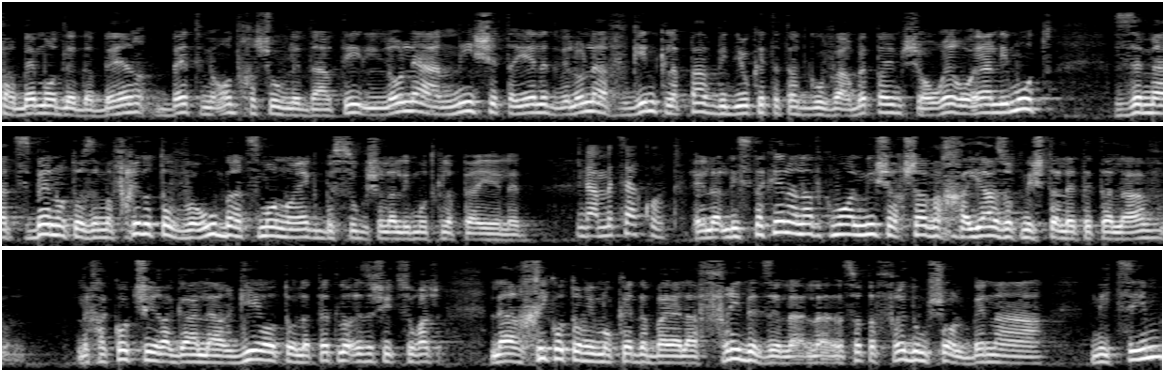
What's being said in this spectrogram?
הרבה מאוד לדבר, ב', מאוד חשוב לדעתי, לא להעניש את הילד ולא להפגין כלפיו בדיוק את אותה תגובה. הרבה פעמים כשהורה רואה אלימות, זה מעצבן אותו, זה מפחיד אותו, והוא בעצמו נוהג בסוג של אלימות כלפי הילד. גם בצעקות. אלא להסתכל עליו כמו על מי שעכשיו החיה הזאת משתלטת עליו, לחכות שיירגע, להרגיע אותו, לתת לו איזושהי צורה, להרחיק אותו ממוקד הבעיה, להפריד את זה, לעשות הפרד ומשול בין הניצים,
